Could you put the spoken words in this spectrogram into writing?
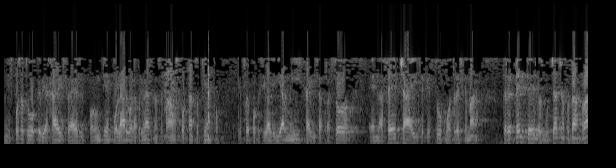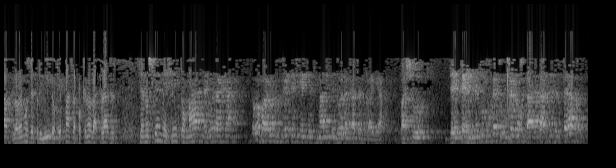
mi esposa tuvo que viajar a Israel por un tiempo largo, la primera vez que nos separamos por tanto tiempo, que fue porque se iba a aliviar mi hija y se atrasó en la fecha y se que estuvo como tres semanas. De repente los muchachos me preguntaban, lo vemos deprimido, ¿qué pasa? ¿Por qué no da clases? Ya no sé, me siento mal, me duele acá. Luego, ¿qué te sientes mal y te duele acá, te duele allá? Pashut, depende de tu mujer, tu mujer no está, está desesperado.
